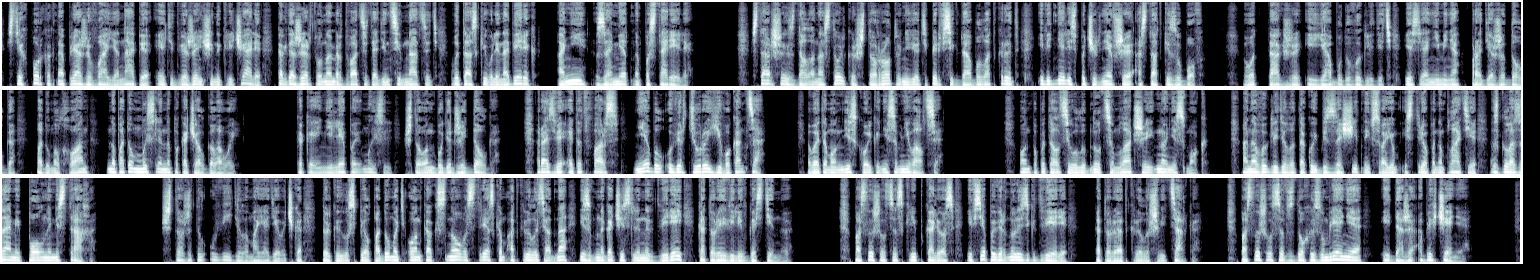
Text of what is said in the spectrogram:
С тех пор, как на пляже Вайя-Напе эти две женщины кричали, когда жертву номер 2117 вытаскивали на берег, они заметно постарели. Старшая сдала настолько, что рот у нее теперь всегда был открыт, и виднелись почерневшие остатки зубов. «Вот так же и я буду выглядеть, если они меня продержат долго», — подумал Хуан, но потом мысленно покачал головой. Какая нелепая мысль, что он будет жить долго. Разве этот фарс не был увертюрой его конца? В этом он нисколько не сомневался. Он попытался улыбнуться младшей, но не смог. Она выглядела такой беззащитной в своем истрепанном платье с глазами полными страха. «Что же ты увидела, моя девочка?» Только и успел подумать он, как снова с треском открылась одна из многочисленных дверей, которые вели в гостиную. Послышался скрип колес, и все повернулись к двери, которую открыла швейцарка. Послышался вздох изумления и даже облегчения.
